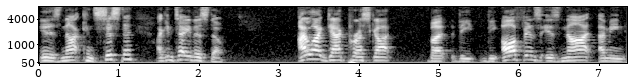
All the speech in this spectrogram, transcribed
It is not consistent. I can tell you this though. I like Dak Prescott, but the the offense is not. I mean,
